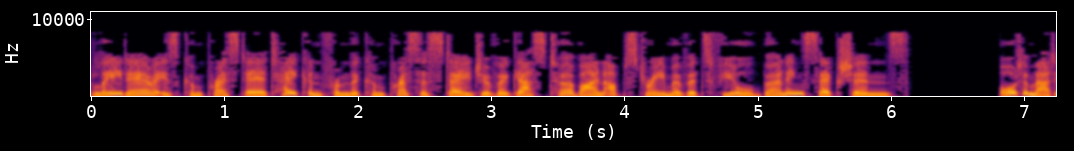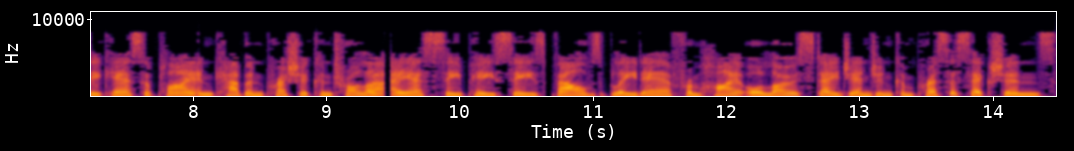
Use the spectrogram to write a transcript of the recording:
Bleed air is compressed air taken from the compressor stage of a gas turbine upstream of its fuel-burning sections. Automatic air supply and cabin pressure controller valves bleed air from high or low stage engine compressor sections.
